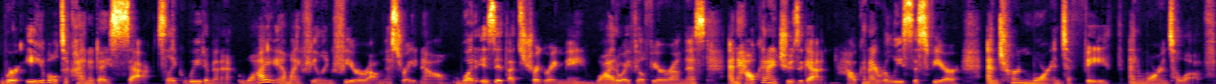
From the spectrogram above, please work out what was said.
we're able to kind of dissect like, wait a minute, why am I feeling fear around this right now? What is it that's triggering me? Why do I feel fear around this? And how can I choose again? How can I release this fear and turn more into faith and more into love?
